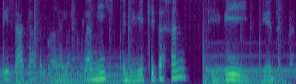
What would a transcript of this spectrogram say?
di saat yang terbalik balik lagi ke diri kita sendiri gitu kan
